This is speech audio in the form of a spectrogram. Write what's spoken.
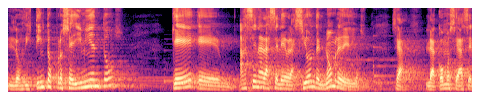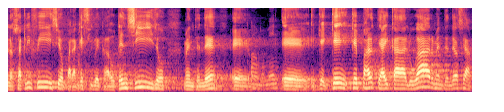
los distintos procedimientos que eh, hacen a la celebración del nombre de Dios. O sea, la, cómo se hacen los sacrificios, para qué sirve cada utensilio, ¿me entendés? Eh, eh, qué, parte hay cada lugar, ¿me entendés? O sea,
